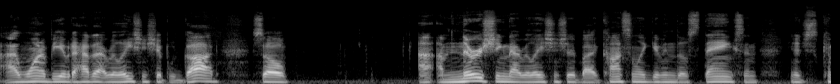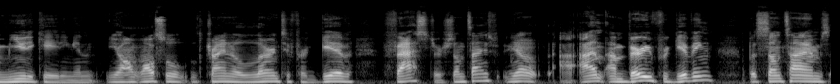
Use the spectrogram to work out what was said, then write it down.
I want to be able to have that relationship with God. So I, am nourishing that relationship by constantly giving those thanks and you know just communicating and you know I'm also trying to learn to forgive faster. Sometimes you know I, I'm I'm very forgiving, but sometimes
